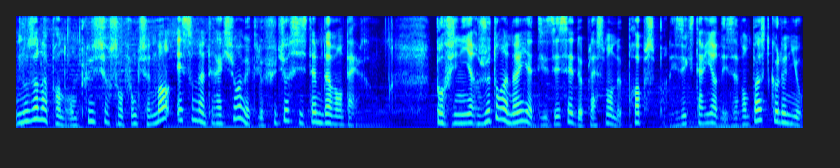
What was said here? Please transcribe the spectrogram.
Nous en apprendrons plus sur son fonctionnement et son interaction avec le futur système d'inventaire. Pour finir, jetons un œil à des essais de placement de props pour les extérieurs des avant-postes coloniaux.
